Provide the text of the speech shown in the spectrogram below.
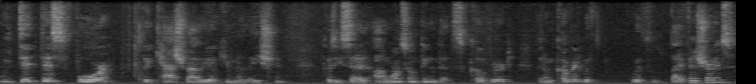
we did this for the cash value accumulation. Because he said, I want something that's covered, that I'm covered with, with life insurance,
